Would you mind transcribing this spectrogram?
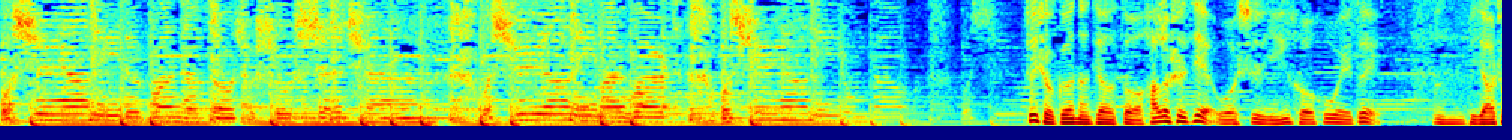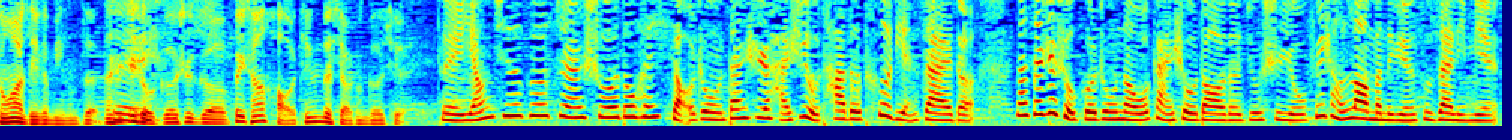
我需要你的关照走出舒适圈。我需要你 my word，我需要你这首歌呢叫做《Hello 世界》，我是银河护卫队。嗯，比较中二的一个名字，但是这首歌是个非常好听的小众歌曲。对，杨菊的歌虽然说都很小众，但是还是有它的特点在的。那在这首歌中呢，我感受到的就是有非常浪漫的元素在里面。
